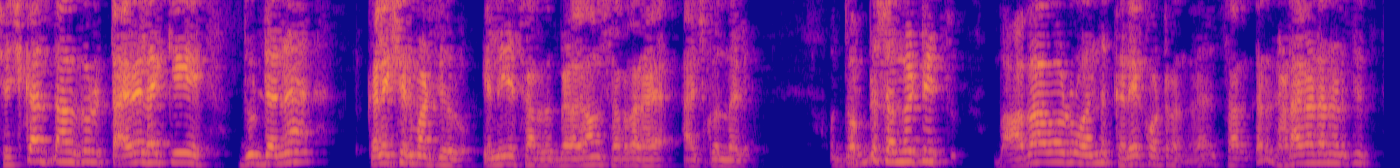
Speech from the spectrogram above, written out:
ಶಶಿಕಾಂತ್ ನಾಯಕರು ಟಾವೆಲ್ ಹಾಕಿ ದುಡ್ಡನ್ನ ಕಲೆಕ್ಷನ್ ಮಾಡ್ತಿದ್ರು. ಎಲ್ಲಿ? ಸರ್ದ ಬೆಳಗಾವಿ ಸರ್ದಾರ್ ಒಂದು ದೊಡ್ಡ ಸಂಘಟನೆ ಇತ್ತು. ಬಾಬಾಗೌಡರು ಒಂದು ಕರೆ ಕೊಟ್ರಂದ್ರೆ ಸರ್ಕಾರ ಗಡ ಗಡ ನಡ್ತಿತ್ತು.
